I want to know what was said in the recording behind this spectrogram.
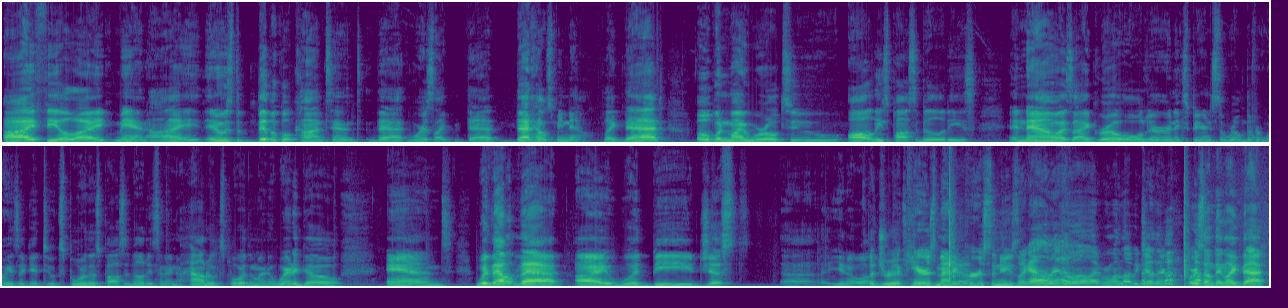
I feel like man, I and it was the biblical content that was like that. That helps me now. Like that opened my world to all these possibilities. And now, as I grow older and experience the world in different ways, I get to explore those possibilities, and I know how to explore them. I know where to go. And without that, I would be just, uh, you know, a, a Adrift. charismatic Yeah. person who's like, oh yeah, well, everyone love each other, or something like that.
